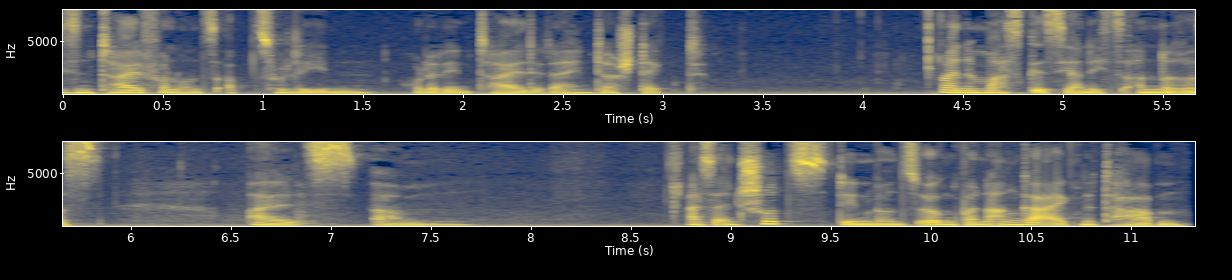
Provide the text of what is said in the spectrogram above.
diesen Teil von uns abzulehnen oder den Teil, der dahinter steckt. Eine Maske ist ja nichts anderes als, ähm, als ein Schutz, den wir uns irgendwann angeeignet haben.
